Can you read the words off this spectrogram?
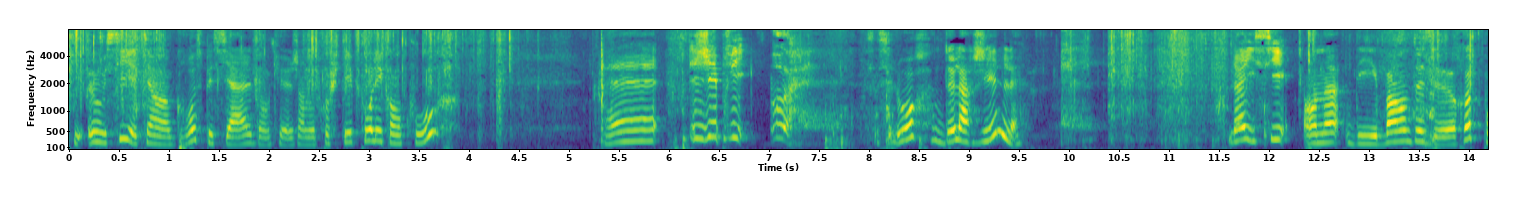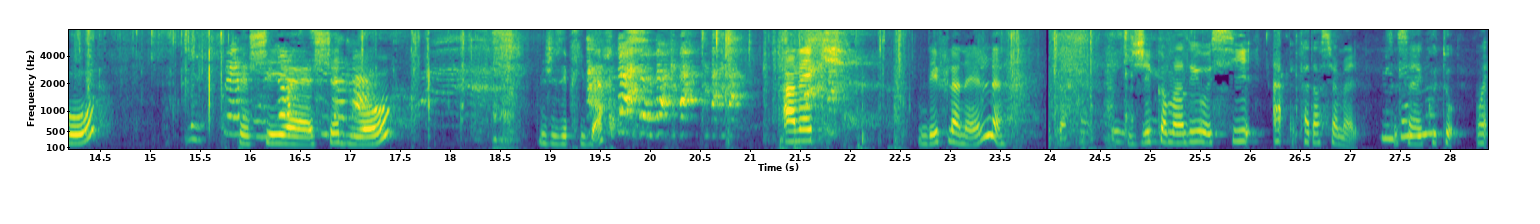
Puis eux aussi étaient en gros spécial, donc euh, j'en ai profité pour les concours. Euh, j'ai pris, ça c'est lourd, de l'argile. Là ici, on a des bandes de repos de chez euh. Je les ai pris vertes. Avec des flanelles. J'ai commandé aussi... Ah, fais attention Mel. Ça c'est un couteau. Ouais.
